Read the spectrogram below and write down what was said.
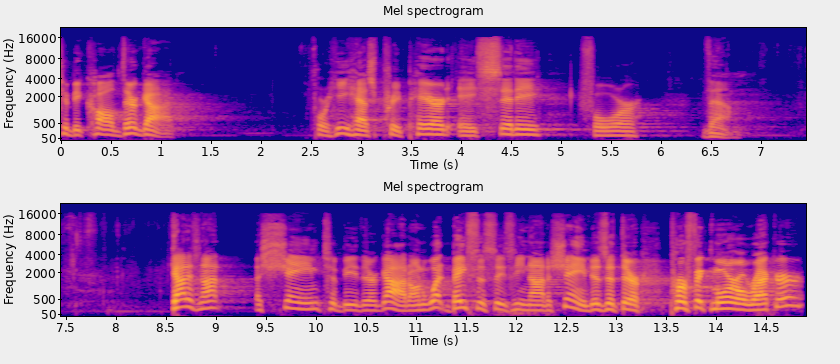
to be called their God, for he has prepared a city for them. God is not ashamed to be their God. On what basis is he not ashamed? Is it their perfect moral record?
